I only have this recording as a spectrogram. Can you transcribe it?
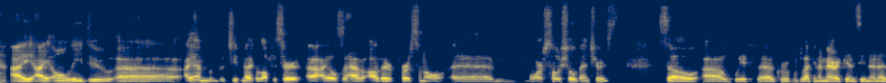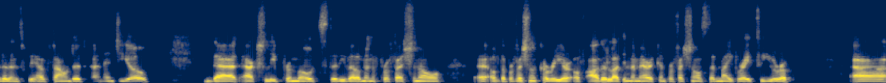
I I only do uh, I am the chief medical officer. Uh, I also have other personal um, more social ventures. So uh, with a group of Latin Americans in the Netherlands, we have founded an NGO that actually promotes the development of professional uh, of the professional career of other Latin American professionals that migrate to Europe. Uh,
